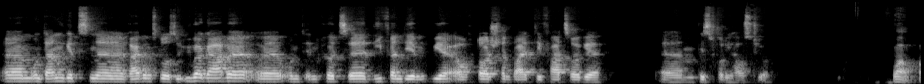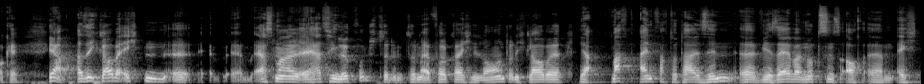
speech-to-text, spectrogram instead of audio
Ähm, und dann gibt's eine reibungslose Übergabe äh, und in Kürze liefern dir wir auch deutschlandweit die Fahrzeuge ähm, bis vor die Haustür. Wow, okay. Ja, also ich glaube echt ein, äh, erstmal äh, herzlichen Glückwunsch zu dem, zu dem erfolgreichen Launch und ich glaube, ja, macht einfach total Sinn. Äh, wir selber nutzen es auch ähm, echt,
